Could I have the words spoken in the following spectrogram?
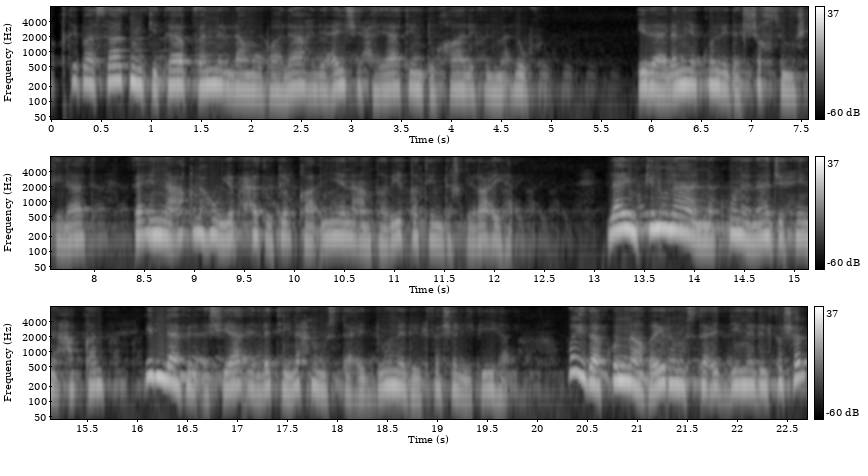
اقتباسات من كتاب فن اللامبالاة لعيش حياة تخالف المألوف. إذا لم يكن لدى الشخص مشكلات فإن عقله يبحث تلقائيا عن طريقة لاختراعها. لا يمكننا أن نكون ناجحين حقا إلا في الأشياء التي نحن مستعدون للفشل فيها. وإذا كنا غير مستعدين للفشل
